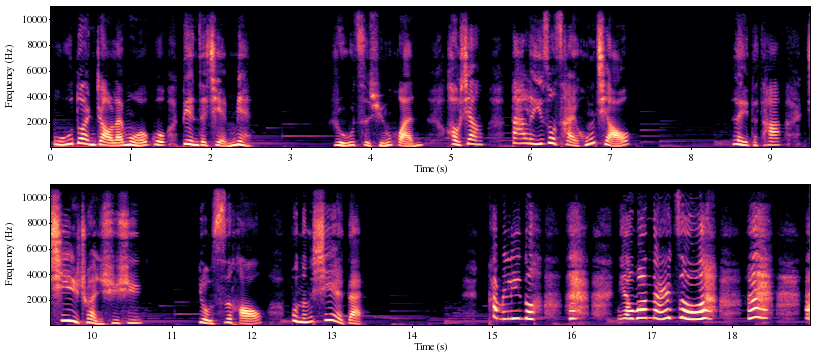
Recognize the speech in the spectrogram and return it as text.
不断找来蘑菇垫在前面，如此循环，好像搭了一座彩虹桥。累得他气喘吁吁。又丝毫不能懈怠。卡梅利多，哎，你要往哪儿走啊？哎哎！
